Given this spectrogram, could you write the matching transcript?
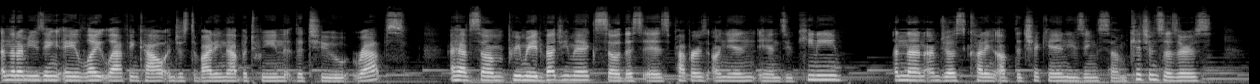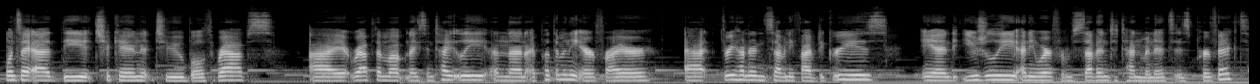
And then I'm using a light laughing cow and just dividing that between the two wraps. I have some pre-made veggie mix. So this is peppers, onion, and zucchini. And then I'm just cutting up the chicken using some kitchen scissors. Once I add the chicken to both wraps, I wrap them up nice and tightly and then I put them in the air fryer at 375 degrees and usually anywhere from 7 to 10 minutes is perfect.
